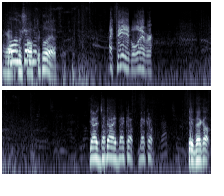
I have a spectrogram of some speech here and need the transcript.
I gotta pushed take off it. the cliff. I faded, but whatever. Guys, don't die. Back up. Back up. Dude, back up.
